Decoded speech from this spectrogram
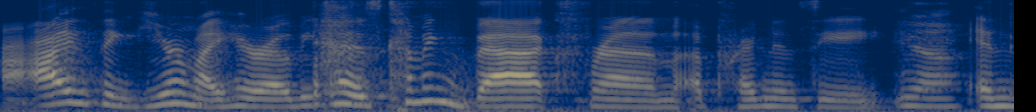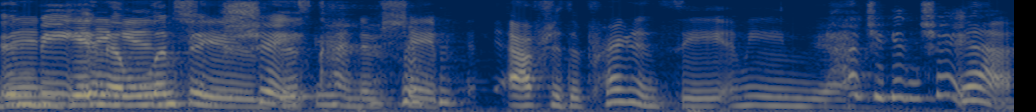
I think you're my hero because coming back from a pregnancy. Yeah. And then and getting in Olympic into shape. this kind of shape after the pregnancy. I mean, yeah. how'd you get in shape? Yeah.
